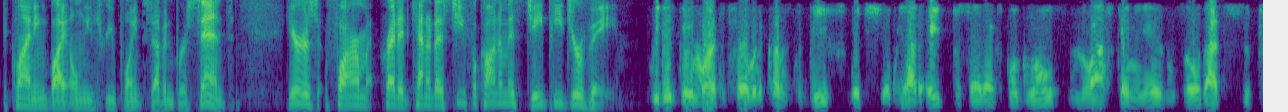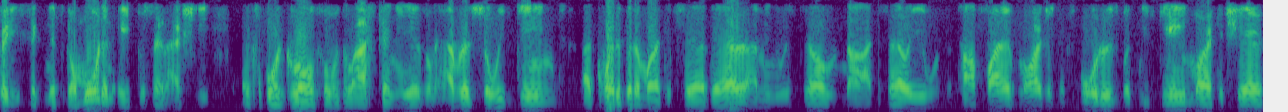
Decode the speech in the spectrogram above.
declining by only 3.7%. Here's Farm Credit Canada's chief economist, JP Gervais. We did gain market share when it comes to beef, which we had 8% export growth in the last 10 years, and so that's pretty significant, more than 8% actually, export growth over the last 10 years on average. So we've gained uh, quite a bit of market share there. I mean, we're still not the top five largest exporters, but we've gained market share.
